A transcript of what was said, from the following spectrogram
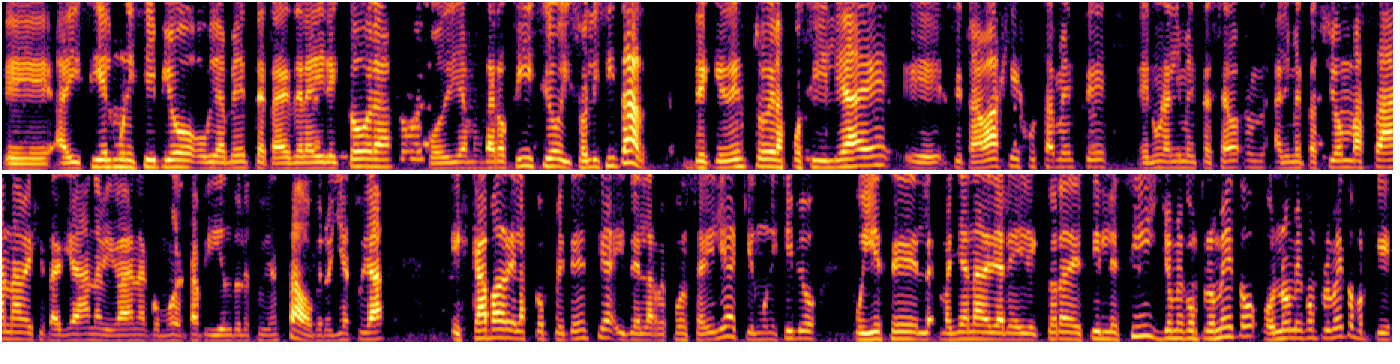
Eh, ahí sí el municipio, obviamente, a través de la directora, podría mandar oficio y solicitar de que dentro de las posibilidades eh, se trabaje justamente en una alimentación, alimentación más sana, vegetariana, vegana, como está pidiendo el estudiantado, pero ya eso ya escapa de las competencias y de la responsabilidad que el municipio pudiese mañana de la directora decirle sí, yo me comprometo o no me comprometo, porque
